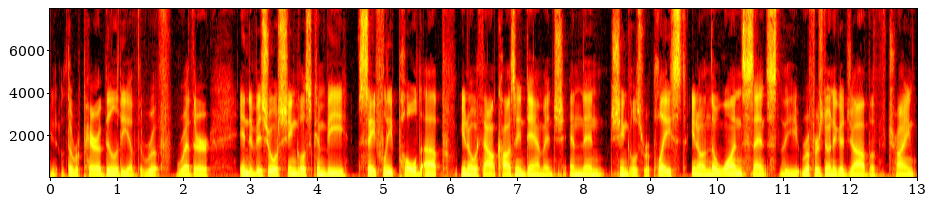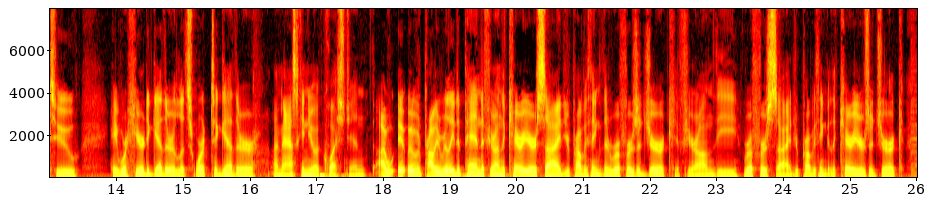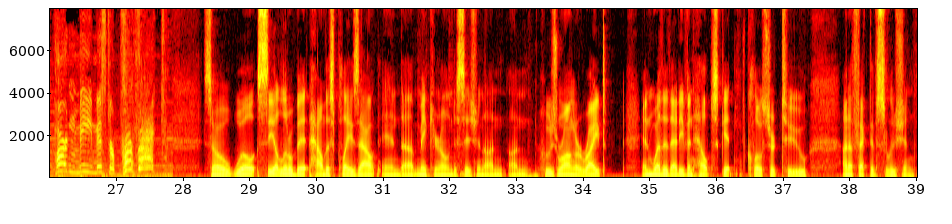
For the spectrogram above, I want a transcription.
you know, the repairability of the roof, whether individual shingles can be safely pulled up, you know, without causing damage, and then shingles replaced. You know, in the one sense, the roofer's doing a good job of trying to, hey, we're here together, let's work together. I'm asking you a question. I, it, it, would probably really depend. If you're on the carrier side, you probably think the roofer's a jerk. If you're on the roofer's side, you probably think the carrier's a jerk. Pardon me, Mr. Perfect! So we'll see a little bit how this plays out and uh, make your own decision on on who's wrong or right, and whether that even helps get closer to an effective solution.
